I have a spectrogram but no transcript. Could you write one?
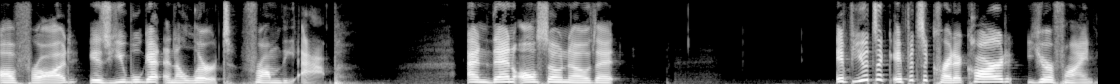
of fraud is you will get an alert from the app. And then also know that if you a, if it's a credit card, you're fine.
